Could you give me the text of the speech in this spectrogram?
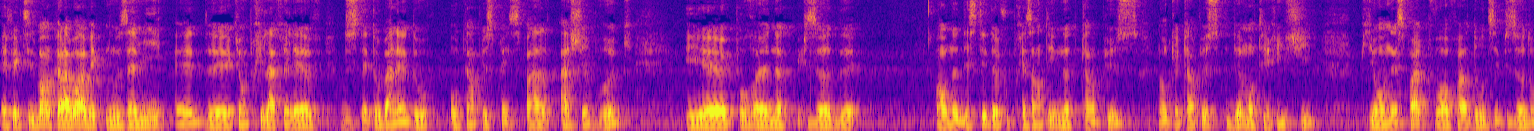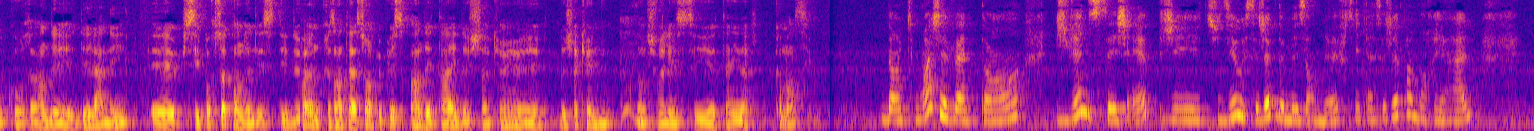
Effectivement, on collabore avec nos amis euh, qui ont pris la relève du Stéto Balado au campus principal à Sherbrooke. Et euh, pour notre épisode, on a décidé de vous présenter notre campus, donc le campus de Montérégie. Puis on espère pouvoir faire d'autres épisodes au courant de, de l'année. Euh, puis c'est pour ça qu'on a décidé de faire une présentation un peu plus en détail de chacun, euh, de chacun de nous. Donc je vais laisser euh, Tanina commencer. Donc, moi, j'ai 20 ans, je viens du cégep. J'ai étudié au cégep de Maisonneuve, qui est un cégep à Montréal.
